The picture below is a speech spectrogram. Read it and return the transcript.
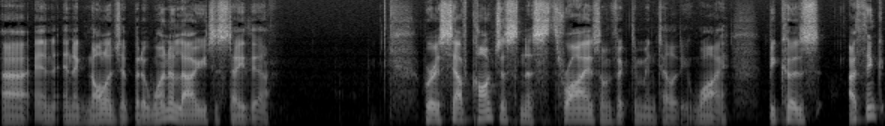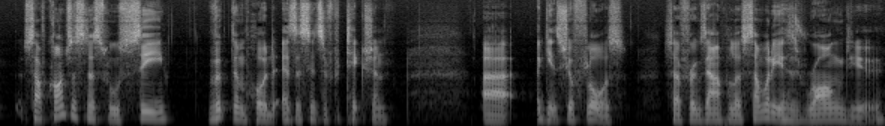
uh, and, and acknowledge it but it won't allow you to stay there Whereas self consciousness thrives on victim mentality. Why? Because I think self consciousness will see victimhood as a sense of protection uh, against your flaws. So, for example, if somebody has wronged you,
